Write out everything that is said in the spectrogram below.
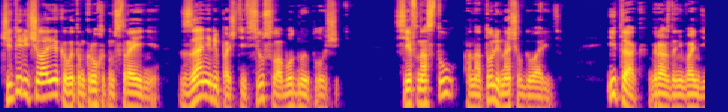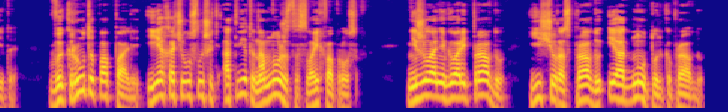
Четыре человека в этом крохотном строении заняли почти всю свободную площадь. Сев на стул, Анатолий начал говорить. Итак, граждане бандиты, вы круто попали, и я хочу услышать ответы на множество своих вопросов. Нежелание говорить правду, еще раз правду и одну только правду,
